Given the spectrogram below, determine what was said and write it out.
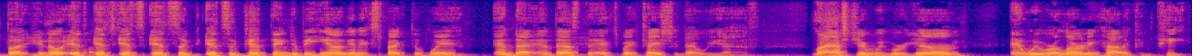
But you know, it, it's it's it's a it's a good thing to be young and expect to win, and that and that's the expectation that we have. Last year we were young and we were learning how to compete.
